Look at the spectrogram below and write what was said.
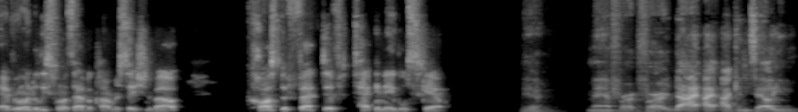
everyone at least wants to have a conversation about cost effective tech enabled scale. Yeah man for for I, I can tell you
